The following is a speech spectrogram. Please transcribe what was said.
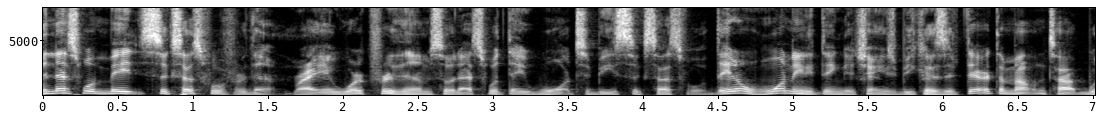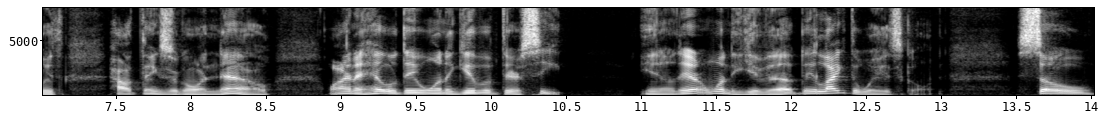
And that's what made successful for them, right? It worked for them. So that's what they want to be successful. They don't want anything to change because if they're at the mountaintop with how things are going now, why in the hell would they want to give up their seat? You know, they don't want to give it up. They like the way it's going. So,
